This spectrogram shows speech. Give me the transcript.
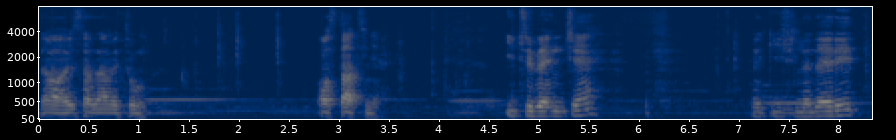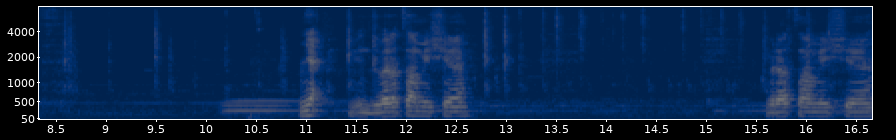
Dobra, wysadzamy tu. Ostatnie. I czy będzie jakiś nederyt? Nie, więc wracamy się. Wracamy się.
